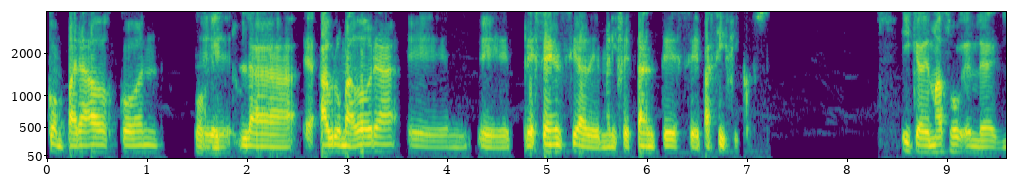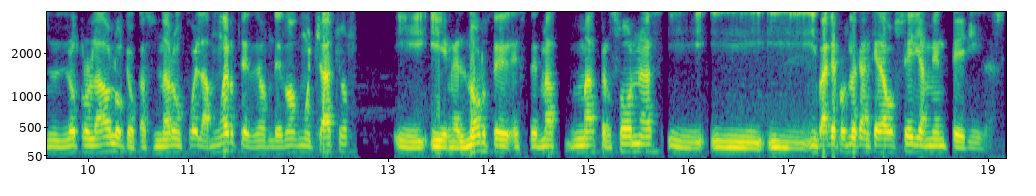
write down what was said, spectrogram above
comparados con la abrumadora presencia de manifestantes pacíficos y que además en el, otro lado lo que ocasionaron fue la muerte de, de dos muchachos y, en el norte este, más, más personas y, y, varias personas que han quedado seriamente heridas.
